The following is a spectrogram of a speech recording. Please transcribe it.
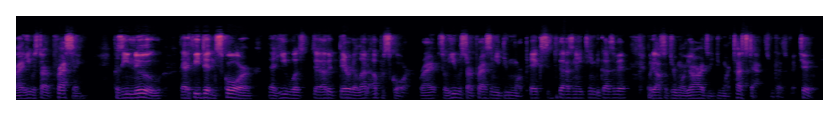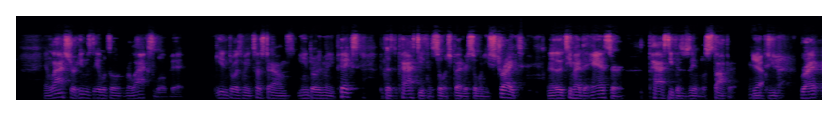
right? He would start pressing because he knew that if he didn't score, that he was the other they were to let up a score, right? So he would start pressing. He'd do more picks in 2018 because of it, but he also threw more yards. He'd do more touchdowns because of it too. And last year he was able to relax a little bit. He didn't throw as many touchdowns. He didn't throw as many picks because the pass defense is so much better. So when he striked, another team had to answer. The pass defense was able to stop it. Yeah, you- right.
